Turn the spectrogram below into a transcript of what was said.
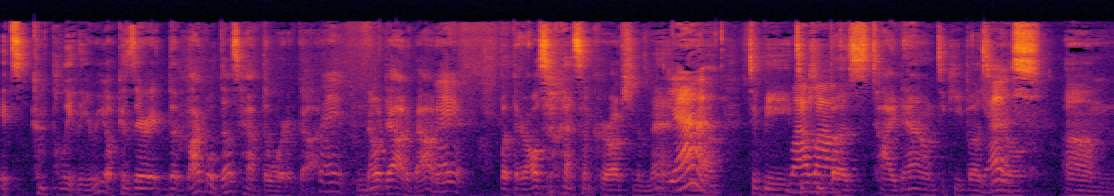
it's completely real because there the bible does have the word of god Right. no doubt about Right. it but there also has some corruption of men you Yeah. know, to be Wow, to keep wow. us tied down to keep us Yes. you know um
